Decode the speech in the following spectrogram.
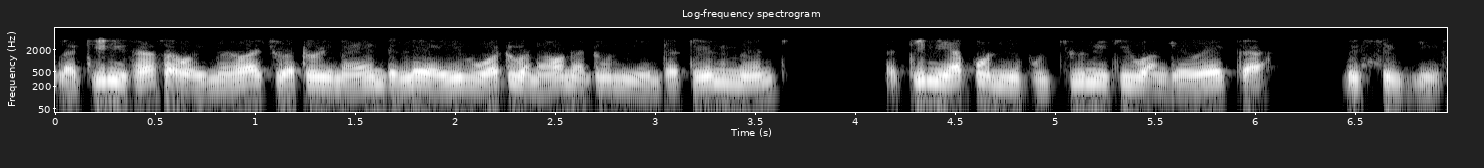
lakini sasa wamewachwa tu inaendelea hivyo, watu wanaona tu ni entertainment, lakini hapo ni opportunity, wangeweka messages.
